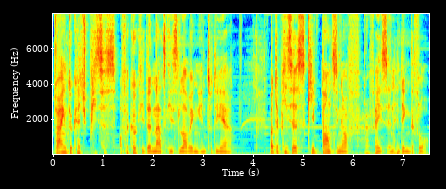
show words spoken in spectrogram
trying to catch pieces of a cookie that Natsuki is lobbing into the air. But the pieces keep bouncing off her face and hitting the floor.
